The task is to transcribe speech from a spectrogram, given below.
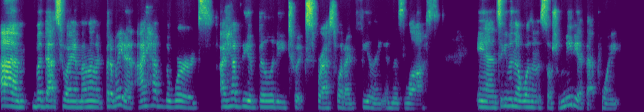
Um but that's who i am. I'm like but wait a minute i have the words i have the ability to express what i'm feeling in this loss. And so even though it wasn't on social media at that point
